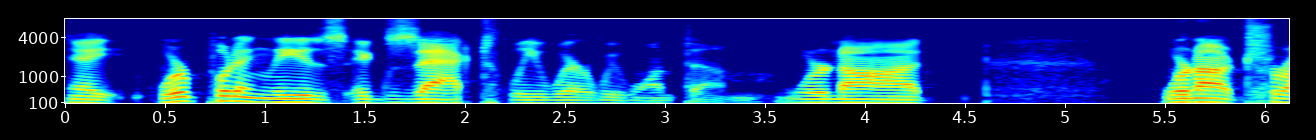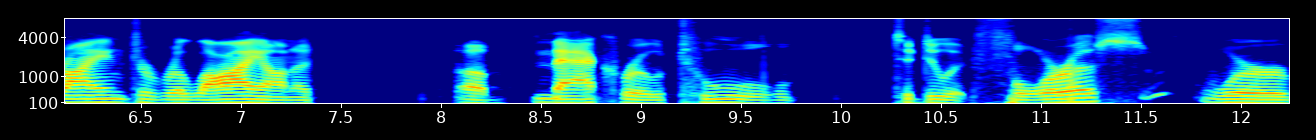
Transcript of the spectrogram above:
hey, we're putting these exactly where we want them. We're not we're not trying to rely on a a macro tool to do it for us. We're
